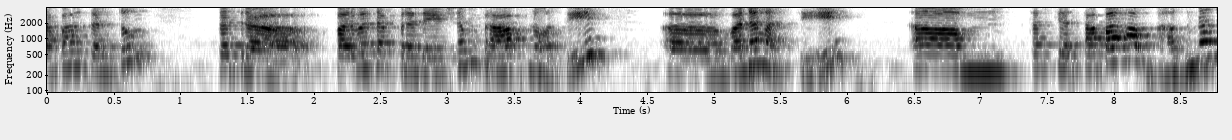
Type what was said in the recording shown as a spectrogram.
तपः कर्तुं तत्र पर्वतप्रदेशं प्राप्नोति। वनमस्ति तस्य तपः भग्नं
